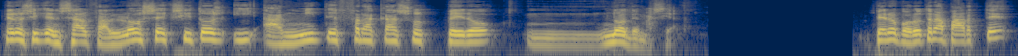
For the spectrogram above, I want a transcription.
pero sí que ensalza los éxitos y admite fracasos, pero mm, no demasiado. Pero por otra parte,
